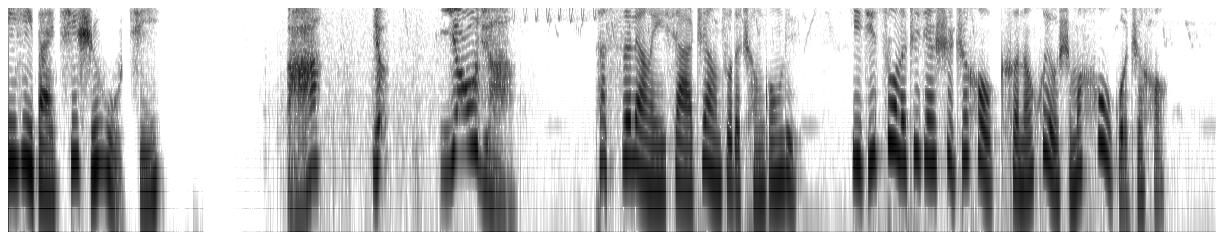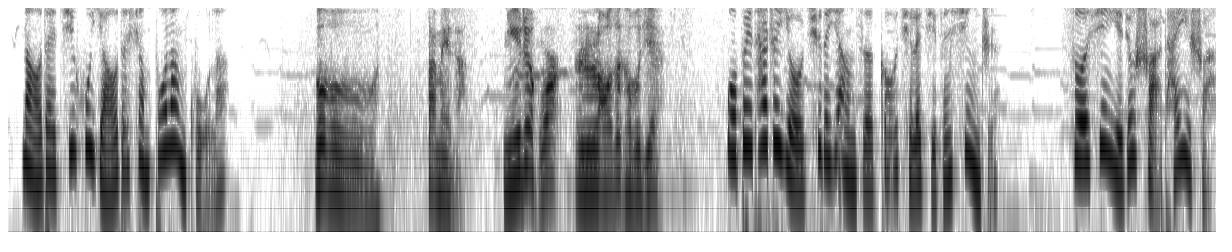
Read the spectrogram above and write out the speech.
第一百七十五集。啊，妖妖精！他思量了一下这样做的成功率，以及做了这件事之后可能会有什么后果之后，脑袋几乎摇得像拨浪鼓了。不不不不，大妹子，你这活老子可不接。我被他这有趣的样子勾起了几分兴致，索性也就耍他一耍。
